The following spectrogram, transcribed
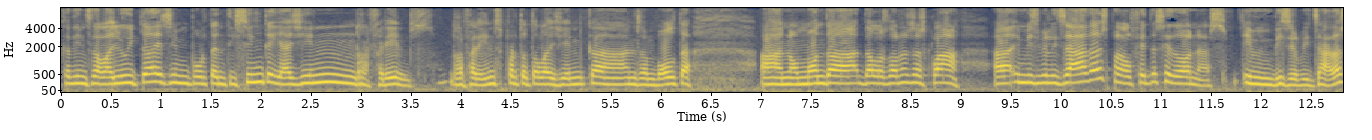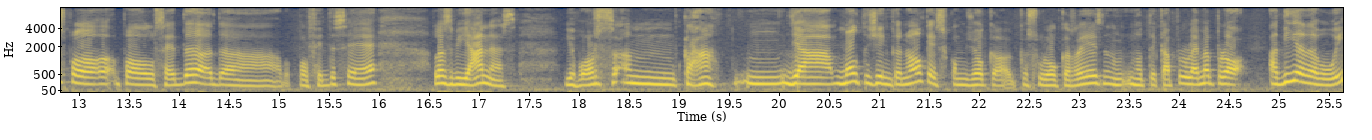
que dins de la lluita és importantíssim que hi hagin referents, referents per tota la gent que ens envolta en el món de, de les dones, és clar, eh, invisibilitzades per al fet de ser dones, invisibilitzades pel, pel, set de, de, pel fet de ser lesbianes. Llavors, um, clar, um, hi ha molta gent que no, que és com jo, que, que surt al carrer, no, no té cap problema, però a dia d'avui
